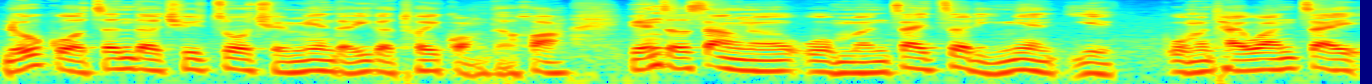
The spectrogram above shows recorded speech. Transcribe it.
如果真真的去做全面的一个推广的话，原则上呢，我们在这里面也。我们台湾在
